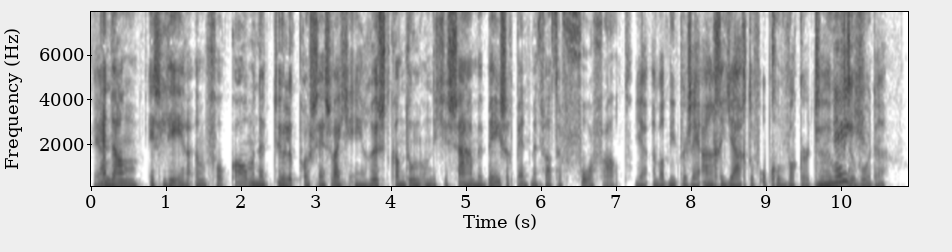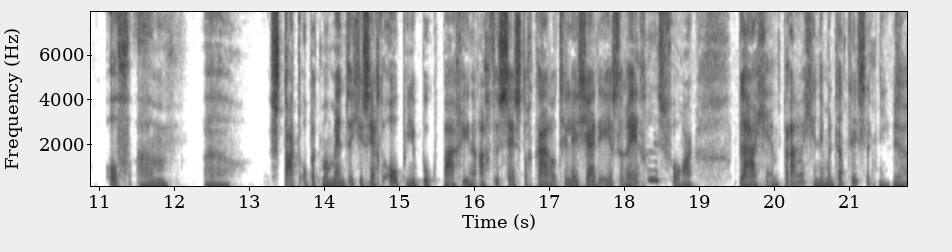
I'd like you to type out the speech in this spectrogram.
Ja. En dan is leren een volkomen natuurlijk proces wat je in rust kan doen, omdat je samen bezig bent met wat er voorvalt. ja, en wat niet per se aangejaagd of opgewakkerd eh, Nee. hoeft te worden. Of ehm, eh, start op het moment dat je zegt: open je boek, pagina 68, Kareltje, lees jij de eerste regel eens voor. Plaatje en praatje, nee, maar dat is het niet. Ja.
